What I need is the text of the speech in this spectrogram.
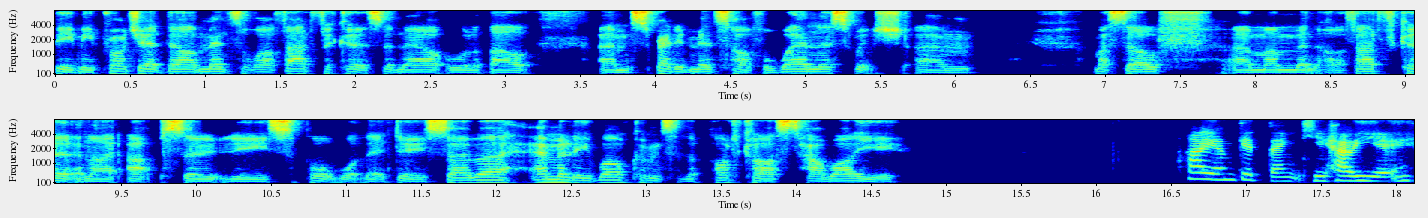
Be Me project. They are mental health advocates and they are all about um, spreading mental health awareness, which um, myself, um, I'm a mental health advocate and I absolutely support what they do. So, uh, Emily, welcome to the podcast. How are you? Hi, I'm good, thank you. How are you?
